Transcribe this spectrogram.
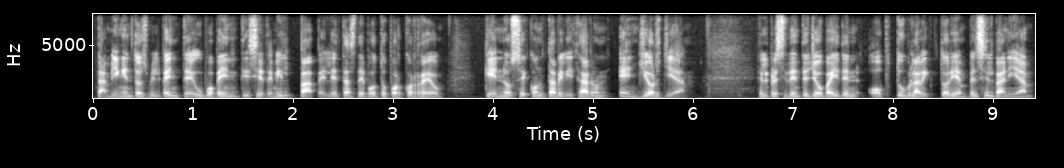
También en 2020 hubo 27.000 papeletas de voto por correo que no se contabilizaron en Georgia. El presidente Joe Biden obtuvo la victoria en Pensilvania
